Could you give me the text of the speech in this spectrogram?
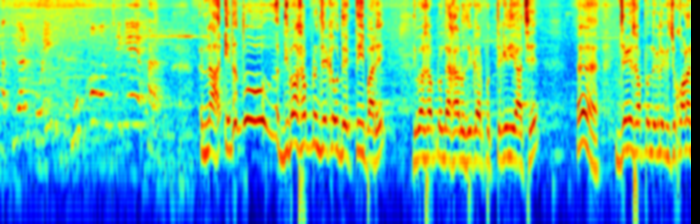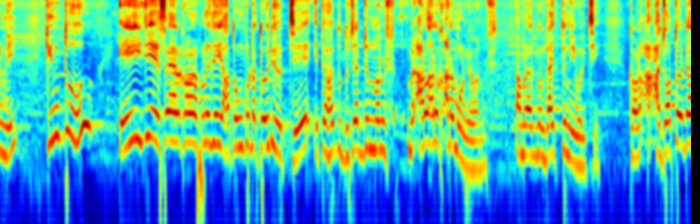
হাতিয়ার করেই মুখ্যমন্ত্রীকে হারাবে। না, এটা তো দিবাস্বপ্ন যে কেউ দেখতেই পারে। দিবাস্বপ্ন দেখার অধিকার প্রত্যেকেরই আছে। হ্যাঁ জেগে স্বপ্ন দেখলে কিছু করার নেই। কিন্তু এই যে এসআইআর করার ফলে যে আতঙ্কটা তৈরি হচ্ছে, এতে হয়তো দু চারজন মানুষ আরও আরও আরও মরবে মানুষ। আমরা একদম দায়িত্ব নিয়ে বলছি। কারণ যত এটা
